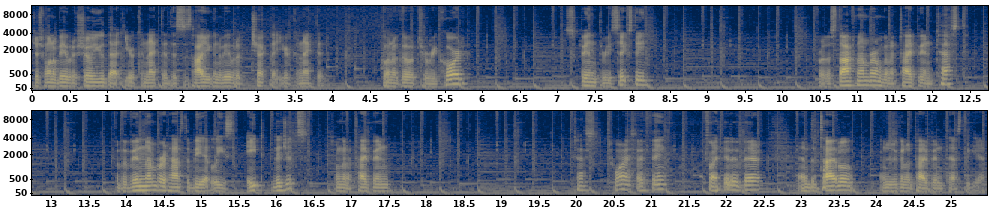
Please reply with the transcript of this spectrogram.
just want to be able to show you that you're connected. This is how you're going to be able to check that you're connected. Going to go to record, spin 360. For the stock number, I'm going to type in test. For the VIN number, it has to be at least eight digits. So I'm going to type in test twice, I think, if I hit it there. And the title, I'm just gonna type in test again.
